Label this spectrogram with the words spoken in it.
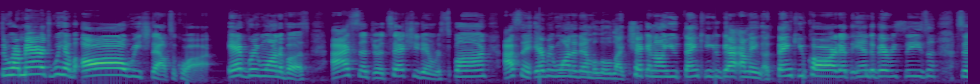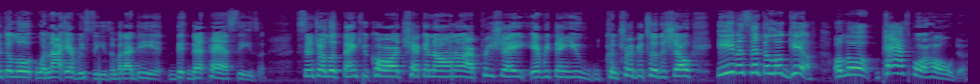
through her marriage, we have all reached out to Quad. Every one of us. I sent her a text. She didn't respond. I sent every one of them a little like checking on you, thanking you guys. I mean, a thank you card at the end of every season. Sent a little, well, not every season, but I did th- that past season. Sent her a little thank you card, checking on her. I appreciate everything you contribute to the show. Even sent a little gift, a little passport holder.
